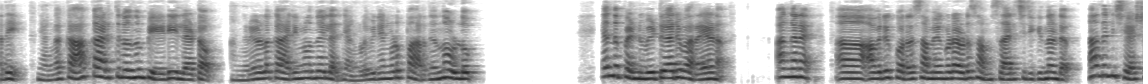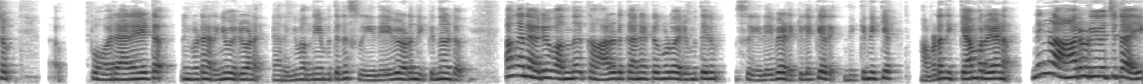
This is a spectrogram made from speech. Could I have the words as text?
അതെ ഞങ്ങൾക്ക് ആ കാര്യത്തിലൊന്നും പേടിയില്ല കേട്ടോ അങ്ങനെയുള്ള കാര്യങ്ങളൊന്നും ഇല്ല ഞങ്ങൾ പിന്നെ അങ്ങോട്ട് പറഞ്ഞെന്നേ ഉള്ളൂ. എന്ന് പെൺവീട്ടുകാർ പറയണം. അങ്ങനെ അവർ കുറെ സമയം കൂടെ അവിടെ സംസാരിച്ചിരിക്കുന്നുണ്ട്. അതിനുശേഷം പോരാനായിട്ട് ഇങ്ങോട്ട് ഇറങ്ങി വരുവാണ്. ഇറങ്ങി വന്നു കഴിയുമ്പോഴത്തേനും ശ്രീദേവി അവിടെ നിൽക്കുന്നുണ്ട്. അങ്ങനെ അവർ വന്ന് കാർ എടുക്കാനായിട്ട് കൂടെ വരുമ്പോഴത്തേനും ശ്രീദേവി ഇടയ്ക്കിലേക്ക് കയറി. നിൽക്കി നിൽക്കുക അവിടെ നിൽക്കാൻ പറയണം. നിങ്ങൾ ആരോടി വെച്ചിട്ടാണ് ഈ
